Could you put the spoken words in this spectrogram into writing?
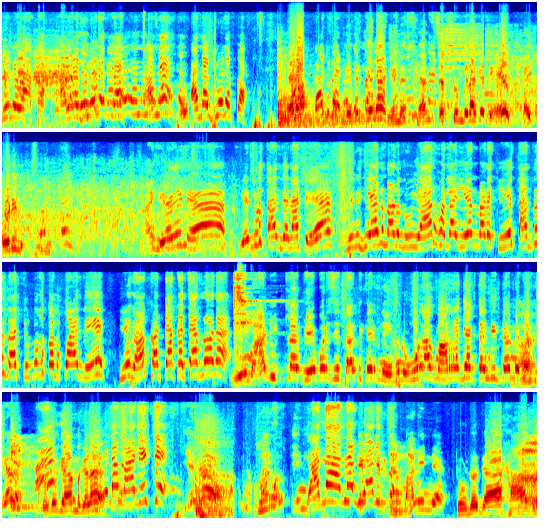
ಬಿಡಪ್ಪ. ಅಣ್ಣ ಅಣ್ಣ ಬಿಡಪ್ಪ. ಯವ್ವ, ಕಟ್ಬೇಡ ನಿಂದಿರ್ತೀಯಲ್ಲ ನೀನು ಹೆಂಗ್ ಸತ್ ತುಂಬಿಡಾಕತಿ ಏ ಕೈ ಕೊಡಿಲಿ. ನಾ ಹೇಳಿನಿ ಎಲ್ಲೂ ತಂದೆ ನಾಟೆ ನಿನಗೇನ್ ಮಾಡೋದು? ಯಾರ ಹೊಲ ಏನ್ ಮಾಡಕಿ? ತಂದದ ತಿನ್ನೋದು ಕಲ್ಕೊಂಡಿ ಈಗ ಕಟ್ಟಾಕತ್ಯಾರ ನೋಡ. ನೀ ಮಾಡಿಟ್ಲ ಬೇಬರ್ಸಿ ತಂದ ಕರೀನಿ. ಇದನ್ನ ಊರಾಗ ಮಾರಕ್ಕೆ ಯಾಕೆ ತಂದಿದ್ದಾನೆ ಹುಡುಗ ಮಗಳ? ಏನ ಮಾಡಿಟ್ಟೆ ತುಡುಗ ಹಾದ್ರ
